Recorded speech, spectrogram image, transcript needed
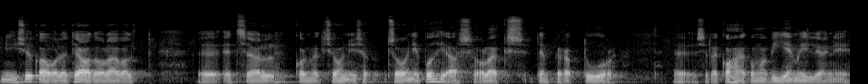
nii sügavale teadaolevalt, et seal konvektsioonitsooni põhjas oleks temperatuur eh, selle kahe koma viie miljoni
